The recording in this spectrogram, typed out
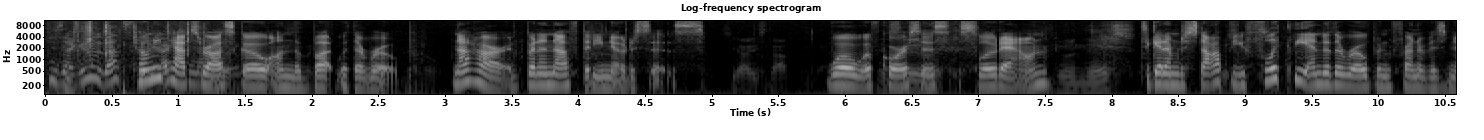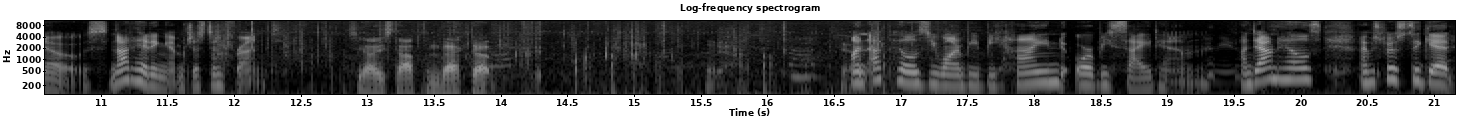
He's like, ooh, that's Tony taps I. Roscoe on the butt with a rope. Not hard, but enough that he notices. Whoa, of course, is slow down. To get him to stop, you flick the end of the rope in front of his nose, not hitting him, just in front. See how he stopped and backed up? On uphills, you want to be behind or beside him. On downhills, I'm supposed to get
